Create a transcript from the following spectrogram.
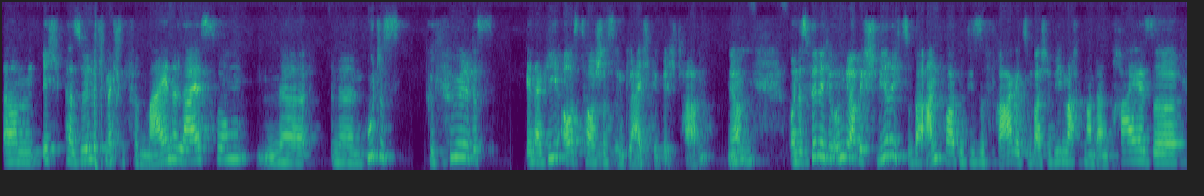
ähm, ich persönlich möchte für meine Leistung eine, eine, ein gutes Gefühl des Energieaustausches im Gleichgewicht haben. Ja? Mhm. Und das finde ich unglaublich schwierig zu beantworten, diese Frage zum Beispiel, wie macht man dann Preise?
